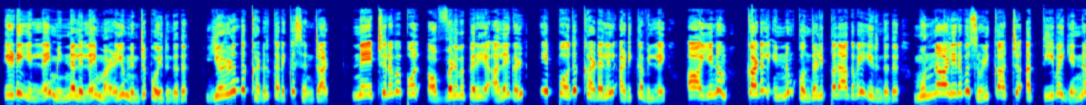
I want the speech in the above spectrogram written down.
இடி இல்லை மின்னல் இல்லை மழையும் நின்று போயிருந்தது. எழுந்து கடற்கரைக்கு சென்றாள். நேற்றிரவு போல் அவ்வளவு பெரிய அலைகள் இப்போது கடலில் அடிக்கவில்லை. ஆயினும் கடல் இன்னும் கொந்தளிப்பதாகவே இருந்தது. முன்னாளிரவு சுழிக்காற்று அத்தீவை என்ன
